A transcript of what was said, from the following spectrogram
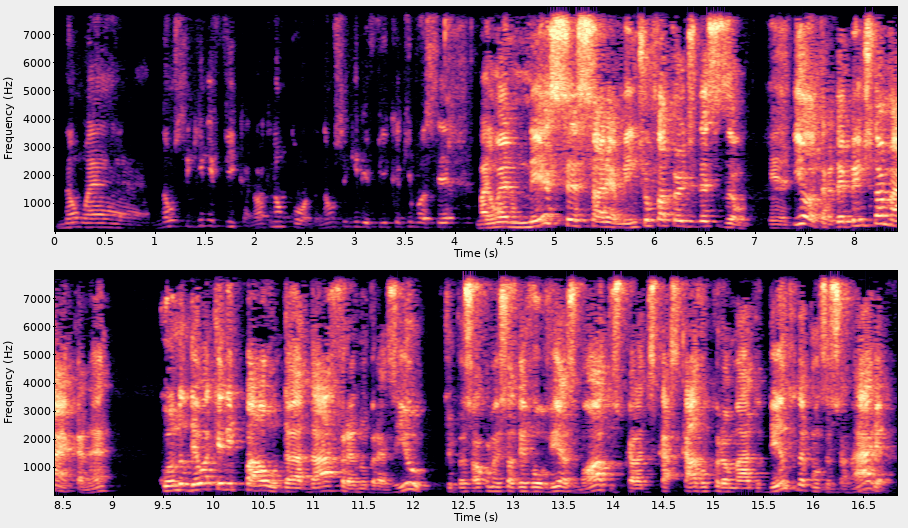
não é, não significa, não é que não conta, não significa que você vai não é necessariamente o fator de decisão. É. E outra, depende da marca, né? Quando deu aquele pau da Dafra no Brasil, que o pessoal começou a devolver as motos, porque ela descascava o cromado dentro da concessionária,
